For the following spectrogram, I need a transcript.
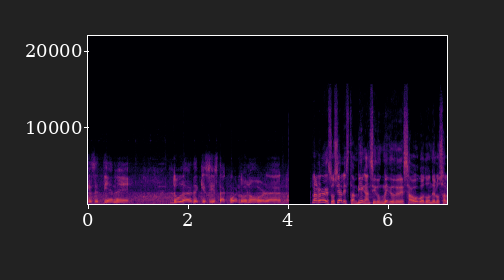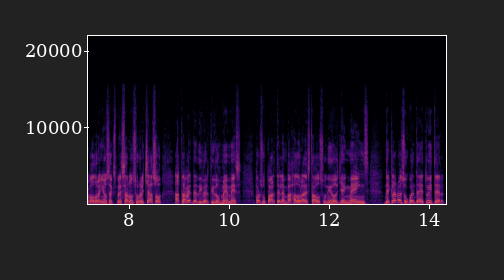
que se tiene dudas de que si está de acuerdo o no, verdad? Las redes sociales también han sido un medio de desahogo donde los salvadoreños expresaron su rechazo a través de divertidos memes. Por su parte, la embajadora de Estados Unidos, Jane Mains, declaró en su cuenta de Twitter,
